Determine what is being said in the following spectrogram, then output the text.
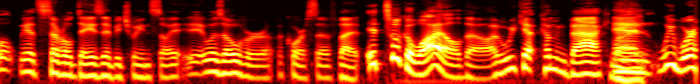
Well we had several days in between so it, it was over a course of but it took a while though I mean, we kept coming back and we were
